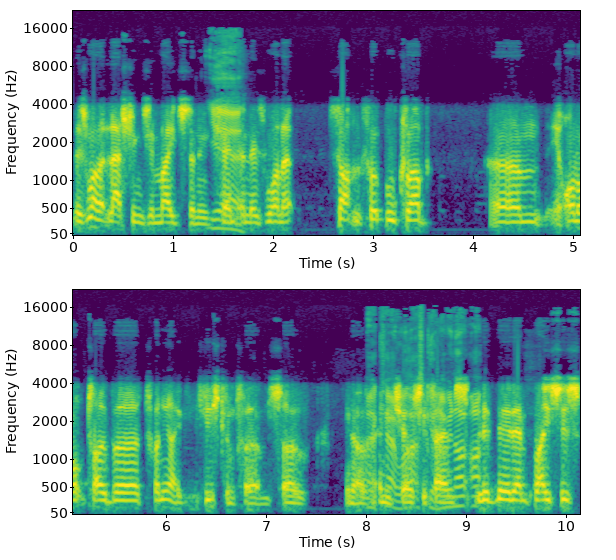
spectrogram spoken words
there's one at Lashings in Maidstone in Yeah. Kent, and there's one at Sutton Football Club um, on October 28th, which is confirmed. So you know, Okay, any Chelsea good. I fans mean, I- I- live near them places,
